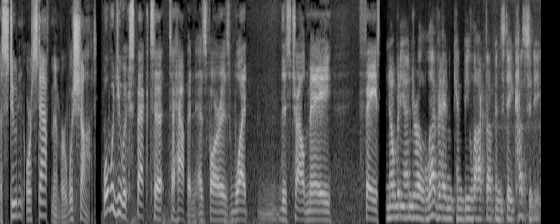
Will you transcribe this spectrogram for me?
a student or staff member was shot. What would you expect to, to happen as far as what this child may face? Nobody under 11 can be locked up in state custody.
